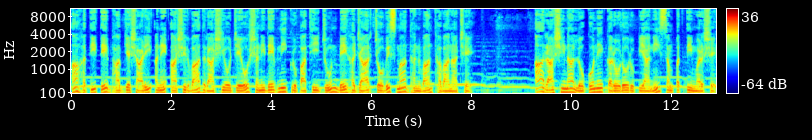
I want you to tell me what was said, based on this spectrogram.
આ હતી તે ભાગ્યશાળી અને આશીર્વાદ રાશિઓ જેઓ શનિદેવની કૃપાથી જૂન બે હજાર ચોવીસમાં ધનવાન થવાના છે. આ રાશિના લોકોને કરોડો રૂપિયાની સંપત્તિ મળશે.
